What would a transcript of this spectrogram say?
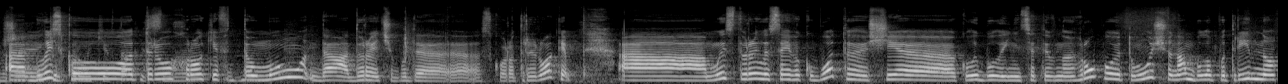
вже Е, Близько років, так, трьох років тому, да, до речі, буде е, скоро три роки. Ми створили Save EcoBot ще коли були ініціативною групою, тому що нам було потрібно.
